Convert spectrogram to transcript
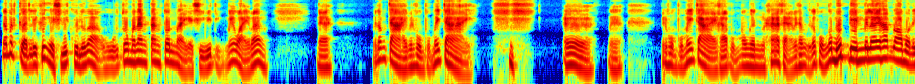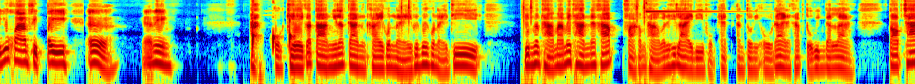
แล้วมันเกิดอะไรขึ้นกับชีวิตคุณหรือเปล่าโอ้โหต้องมานั่งตั้งต้นใหม่กับชีวิตอีกไม่ไหวบ้างนะ ไม่ต้องจ่ายเป็นผมผมไม่จ่าย เออ นะเป็นผมผมไม่จ่ายครับ ผมเอาเงินห้าแสนไปทำอื่นแล้วผมก็มุดดินไปเลยครับ รอหมดอายุความสิบปี เออแค่นั้นเองอะโอเคก็ตามนี้แล้วกันใครคนไหนเพื่อนๆคนไหนที่พิมพ์คำถามมาไม่ทันนะครับ ฝากคำถามไว้ที่ไลน์ดีผมแอดอันโตนิโอได้นะครับ ตัววิ่งด้านล่าง ตอบช้า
